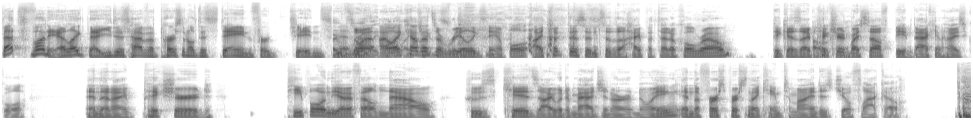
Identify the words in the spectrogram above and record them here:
That's funny. I like that. You just have a personal disdain for Jaden Smith. So really I, I like like how that's a real example. I took this into the hypothetical realm because I oh, pictured Okay. myself being back in high school, and then I pictured people in the NFL now whose kids I would imagine are annoying, and the first person that came to mind is Joe Flacco. what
